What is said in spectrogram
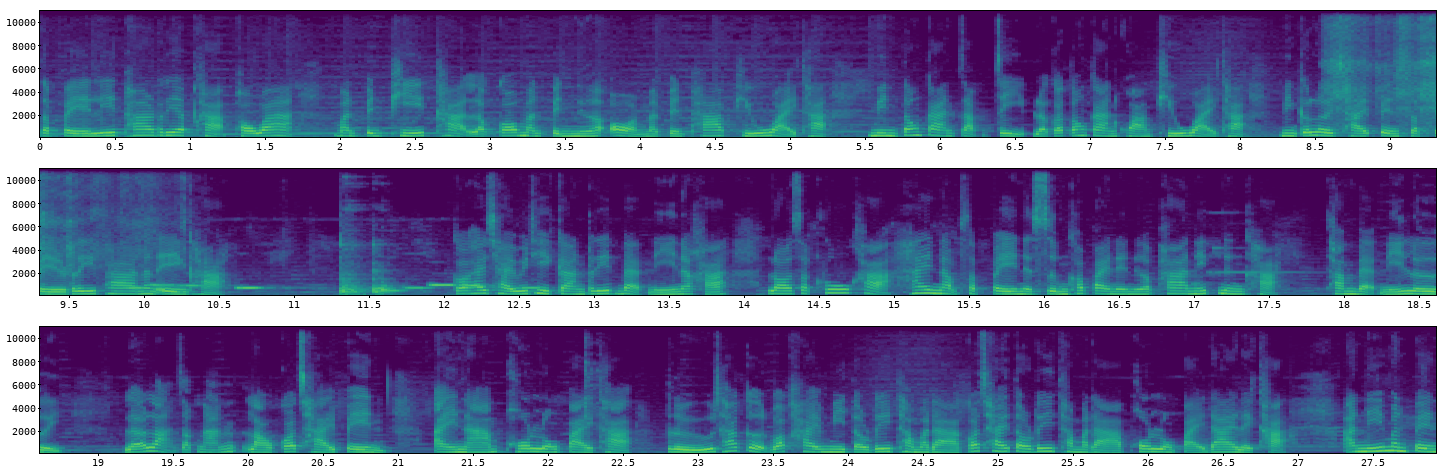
สเปรย์รีดผ้าเรียบค่ะ เพราะว่ามันเป็นพีทค่ะ แล้วก็มันเป็นเนื้ออ่อนมันเป็นผ้าผิวไหวค่ะ มินต้องการจับจีบแล้วก็ต้องการความผิวไหวค่ะ มินก็เลยใช้เป็นสเปรย์รีดผ้านั่นเองค่ะก็ให้ใช้วิธีการรีดแบบนี้นะคะ รอสักครู่ค่ะ ให้น้ำสเปรย์เนี่ยซึมเข้าไปในเนื้อผ้านิดนึงค่ะทำแบบนี้เลย แล้วหลังจากนั้นเราก็ใช้เป็นไอ้น้ำพ่นลงไปค่ะ หรือถ้าเกิดว่าใครมีเตารีดธรรมดา ก็ใช้เตารีดธรรมดาพ่นลงไปได้เลยค่ะ อันนี้มันเป็น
